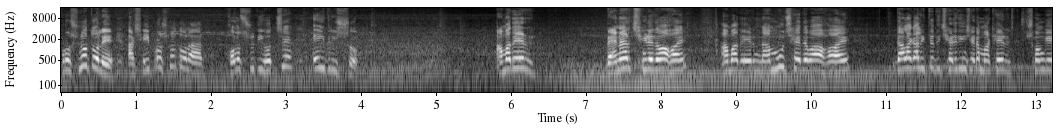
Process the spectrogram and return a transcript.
প্রশ্ন তোলে। আর সেই প্রশ্ন তোলার ফলশ্রুতি হচ্ছে এই দৃশ্য। আমাদের ব্যানার ছিঁড়ে দেওয়া হয়, আমাদের নাম মুছে দেওয়া হয়, গালাগাল ইত্যাদি ছেড়ে দিন, সেটা মাঠের সঙ্গে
